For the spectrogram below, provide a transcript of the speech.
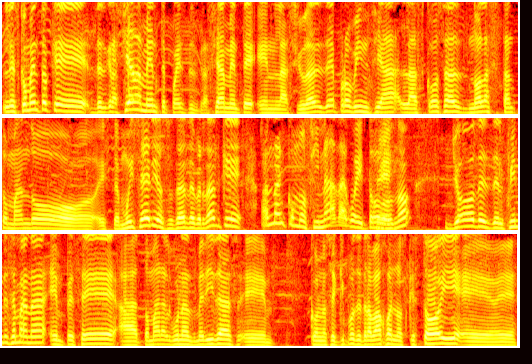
Les comento que desgraciadamente, pues desgraciadamente en las ciudades de provincia las cosas no las están tomando este, muy serios. O sea, de verdad que andan como si nada, güey, todos, Sí. ¿no? Yo desde el fin de semana empecé a tomar algunas medidas eh, con los equipos de trabajo en los que estoy, eh,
